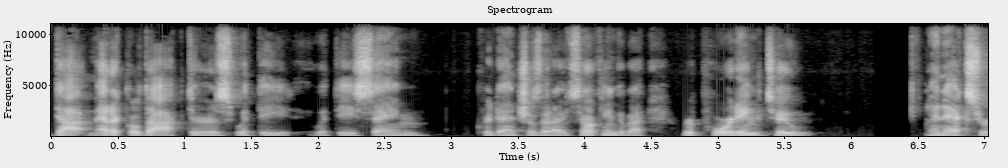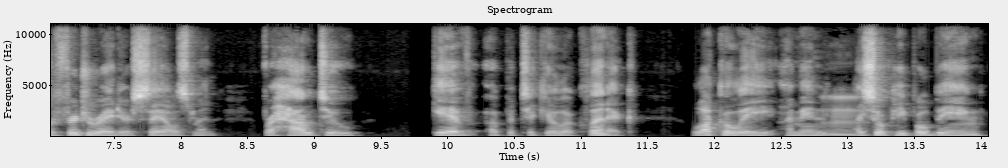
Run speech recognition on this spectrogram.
doc, medical doctors with the with these same credentials that I was talking about reporting to an ex refrigerator salesman for how to give a particular clinic. Luckily, I mean, mm. I saw people being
